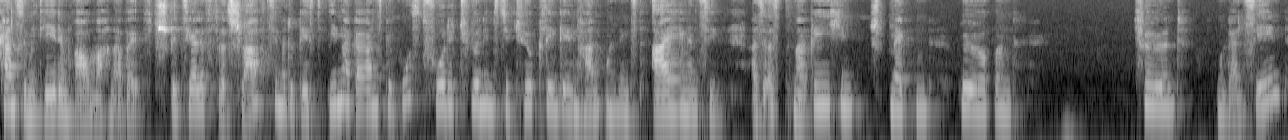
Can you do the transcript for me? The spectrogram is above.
kannst du mit jedem Raum machen, aber speziell fürs Schlafzimmer, du gehst immer ganz bewusst vor die Tür, nimmst die Türklinke in Hand und nimmst einen Sinn. Also erstmal riechen, schmeckend, hörend, fühlend und dann sehend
